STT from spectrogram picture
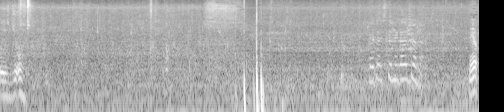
Oh, sejuk lah. Kau tak suka Megalodon tak? Tengok.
